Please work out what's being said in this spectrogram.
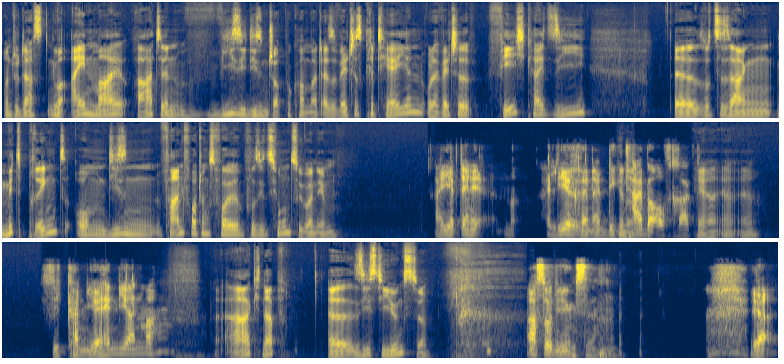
Und du darfst nur einmal raten, wie sie diesen Job bekommen hat. Also welches Kriterien oder welche Fähigkeit sie äh, sozusagen mitbringt, um diesen verantwortungsvolle Position zu übernehmen. Ah, ihr habt eine, Lehrerin, eine genau. Digitalbeauftragte. Genau. Ja, ja, ja. Sie kann ihr Handy anmachen? Ah, knapp. Äh, sie ist die Jüngste. Ach so, die Jüngste. Ja,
